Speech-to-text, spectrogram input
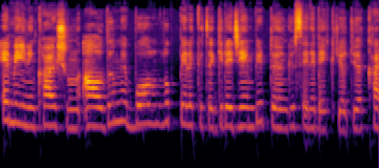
Emeğinin karşılığını aldığın ve bolluk berekete gireceğin bir döngü seni bekliyor diyor. Kalp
